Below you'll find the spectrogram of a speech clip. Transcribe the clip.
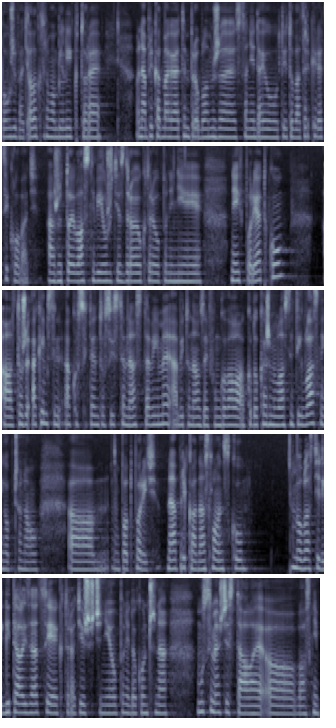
používať elektromobily, ktoré napríklad majú aj ten problém, že sa nedajú tieto baterky recyklovať a že to je vlastne využitie zdrojov, ktoré úplne nie je, nie je v poriadku. A to, že akým si, ako si tento systém nastavíme, aby to naozaj fungovalo, ako dokážeme vlastne tých vlastných občanov um, podporiť. Napríklad na Slovensku v oblasti digitalizácie, ktorá tiež ešte nie je úplne dokončená, musíme ešte stále uh, vlastne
